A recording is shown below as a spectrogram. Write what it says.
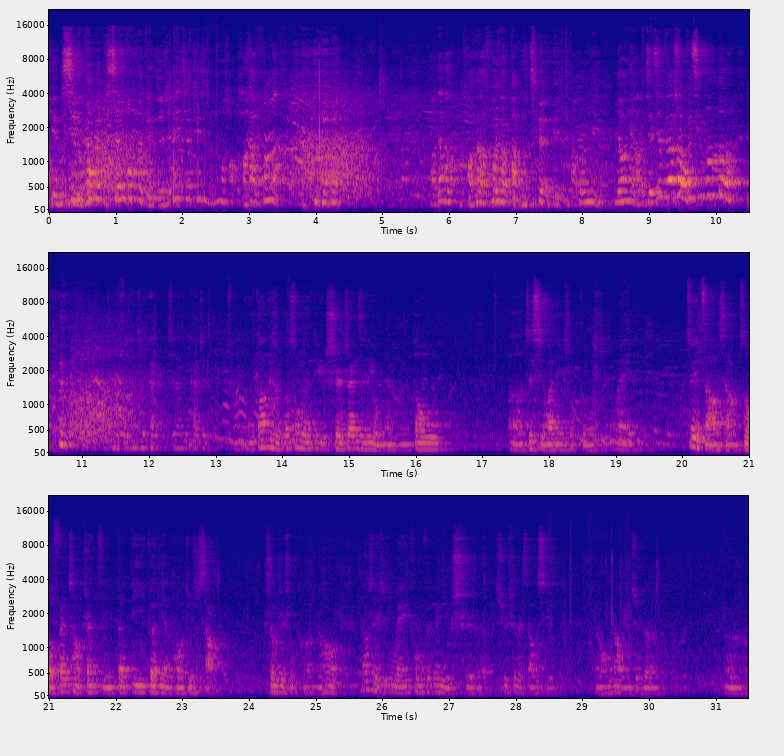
天气，先锋先锋的感觉，就哎，今天天气怎么那么好，好大的风啊！好大的好大的风要挡到这里，妖孽妖孽啊！姐姐不要闯我心中洞。昨天就开，今天就开这个。呃刚刚那首歌《松林地语》是专辑里我们两个人都呃最喜欢的一首歌，因为最早想做翻唱专辑的第一个念头就是想收这首歌，然后当时也是因为凤飞飞女士的去世的消息，然后让我们觉得，嗯、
